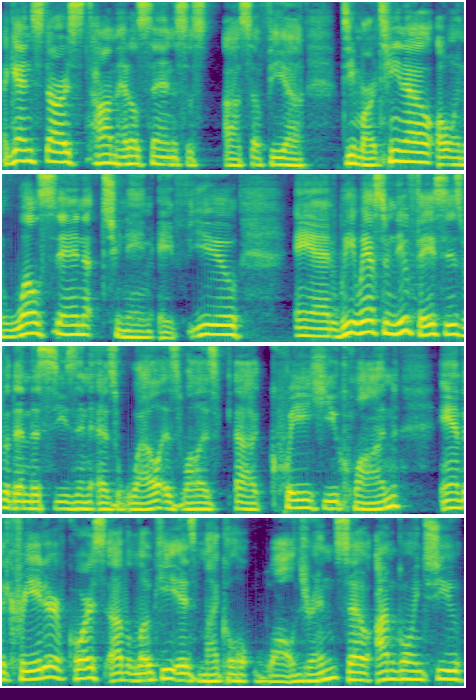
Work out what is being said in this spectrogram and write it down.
again, stars Tom Hiddleston, uh, Sophia DiMartino, Owen Wilson, to name a few. And we, we have some new faces within this season as well, as well as uh, Ke Huy Quan. And the creator, of course, of Loki is Michael Waldron. So I'm going to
